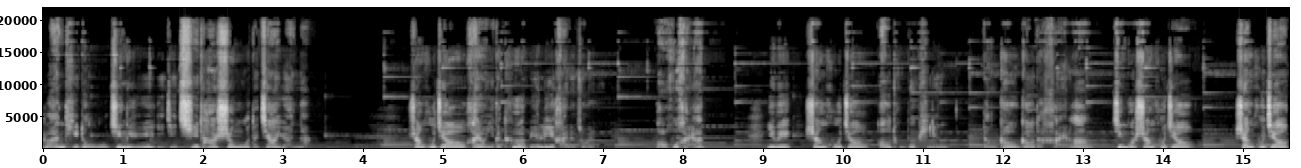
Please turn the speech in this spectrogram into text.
软体动物、鲸鱼以及其他生物的家园呢。珊瑚礁还有一个特别厉害的作用，保护海岸，因为珊瑚礁凹凸不平。等高高的海浪经过珊瑚礁，珊瑚礁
